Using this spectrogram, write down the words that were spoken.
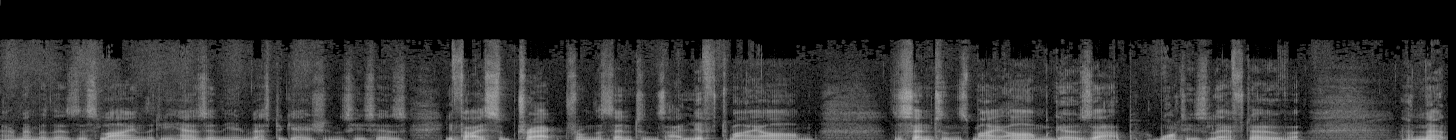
I remember there's this line that he has in the investigations. He says, if I subtract from the sentence, I lift my arm, the sentence, my arm goes up, what is left over? And that,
